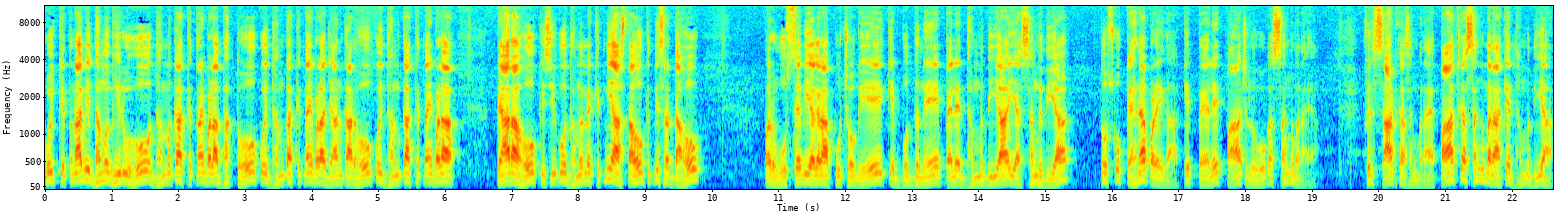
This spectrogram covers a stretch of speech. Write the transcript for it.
कोई कितना भी धम्म भीरु हो, धम्म का कितना बड़ा भक्त हो, कोई धम्म का कितना ही बड़ा जानकार हो, कोई धम्म का कितना ही बड़ा प्यारा हो, किसी को धम्म में कितनी आस्था हो, कितनी श्रद्धा हो, पर उससे भी अगर आप पूछोगे कि बुद्ध ने पहले धम्म दिया या संघ दिया तो उसको कहना पड़ेगा कि पहले पाँच लोगों का संघ बनाया, फिर साठ का संघ बनाया। पाँच का संघ बना के धम्म दिया।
